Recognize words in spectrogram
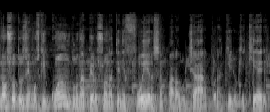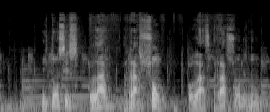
nós outros vemos que quando uma pessoa tem força para lutar por aquilo que quer, então a razão ou as razões não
